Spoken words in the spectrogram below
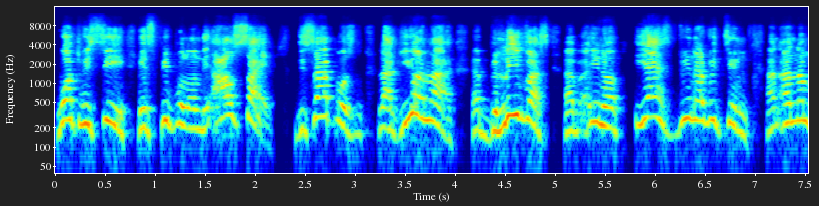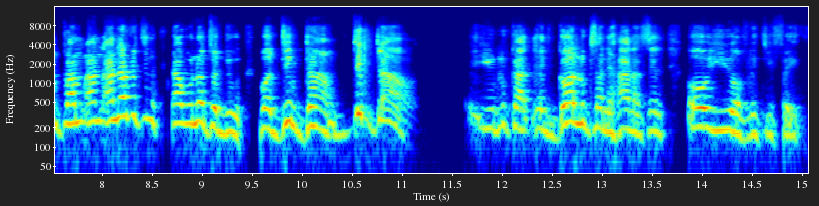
what we see is people on the outside, disciples like you and I, uh, believers, uh, you know, yes, doing everything and, and, and, and everything that we know to do. But deep down, deep down, you look at it, God looks on the hand and says, Oh, you of little faith.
